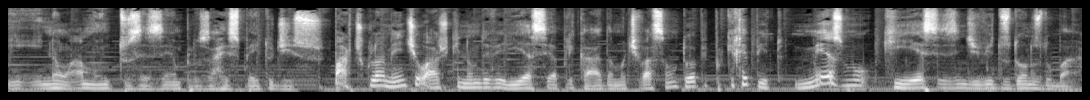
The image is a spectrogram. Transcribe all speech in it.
E, e, não há muitos exemplos a respeito disso. Particularmente, eu acho que não deveria ser aplicada a motivação torpe, porque, repito, mesmo que esses indivíduos donos do bar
